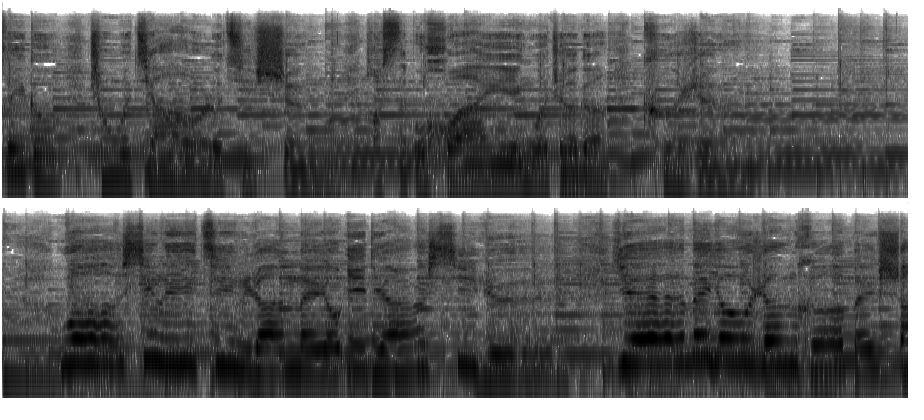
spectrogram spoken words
黑狗冲我叫了几声，好似不欢迎我这个客人。我心里竟然没有一点儿喜悦，也没有任何悲伤。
